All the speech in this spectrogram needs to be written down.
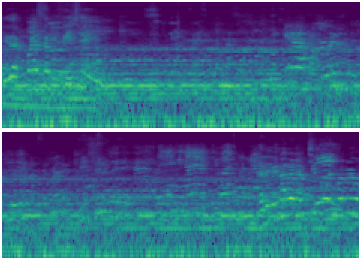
Y después el phishing. ¿Con qué arma podemos destruir el phishing? Eliminar el archivo de correo.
